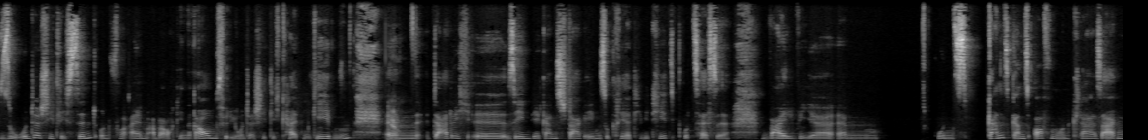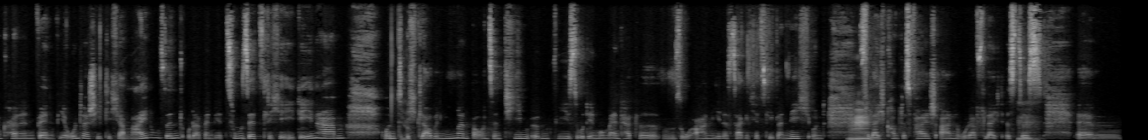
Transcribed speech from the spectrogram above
so unterschiedlich sind und vor allem aber auch den Raum für die Unterschiedlichkeiten geben. Ja. Ähm, dadurch äh, sehen wir ganz stark eben so Kreativitätsprozesse, weil wir ähm, uns ganz, ganz offen und klar sagen können, wenn wir unterschiedlicher Meinung sind oder wenn wir zusätzliche Ideen haben. Und ja. ich glaube, niemand bei uns im Team irgendwie so den Moment hatte, so, ah nee, das sage ich jetzt lieber nicht und mhm. vielleicht kommt es falsch an oder vielleicht ist mhm. es, ähm,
